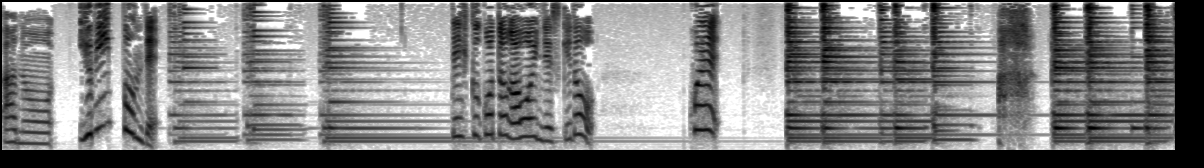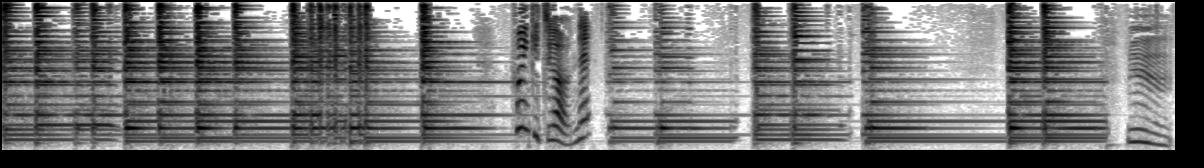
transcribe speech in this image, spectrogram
あの、指一本で、で弾くことが多いんですけど、これ、あ雰囲気違うね。うん。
